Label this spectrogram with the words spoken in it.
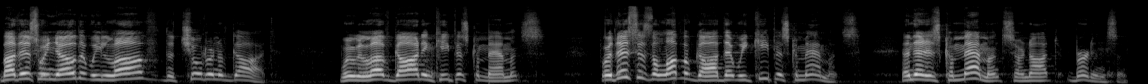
By this we know that we love the children of God, when we love God and keep his commandments. For this is the love of God that we keep his commandments, and that his commandments are not burdensome.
